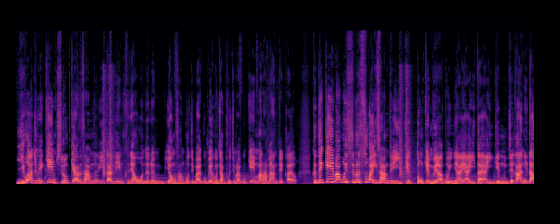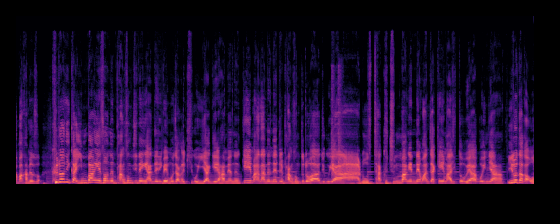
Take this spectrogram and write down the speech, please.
이 와중에 게임 즐겁게 하는 사람은 이다님 그냥 오늘은 영상 보지 말고 메모장 보지 말고 게임만 하면 안 될까요? 근데 게임하고 있으면 수박 이 사람들이 이 똥 게임 왜 하고 있냐 야 이다야 이게 문제가 아니다 막 하면서 그러니까 인방에서는 방송 진행이 안 되니 메모장을 키고 이야기하면은 게임 안 하는 애들 방송 들어와가지고 야 로스타크 준망했네 완자 게임 아직도 왜 하고 있냐 이러다가 어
